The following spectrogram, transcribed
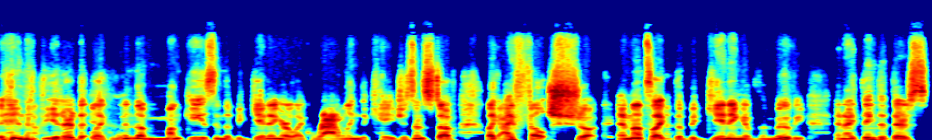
in the theater that like when the monkeys in the beginning are like rattling the cages and stuff like i felt shook and that's like the beginning of the movie. And i think that there's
